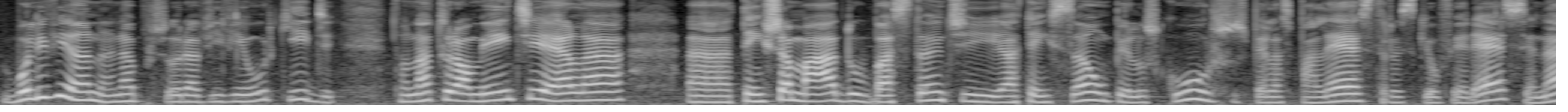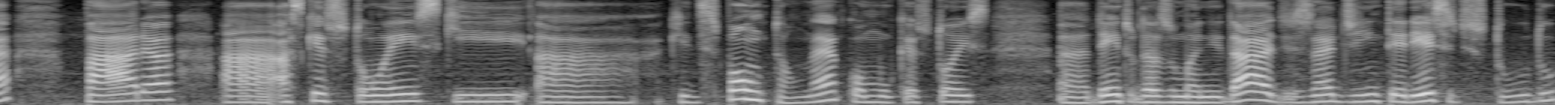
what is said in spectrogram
boliviana, né? a professora Vivian Urquide. Então, naturalmente, ela uh, tem chamado bastante atenção pelos cursos, pelas palestras que oferece, né? para ah, as questões que, ah, que despontam, né, como questões ah, dentro das humanidades, né, de interesse de estudo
